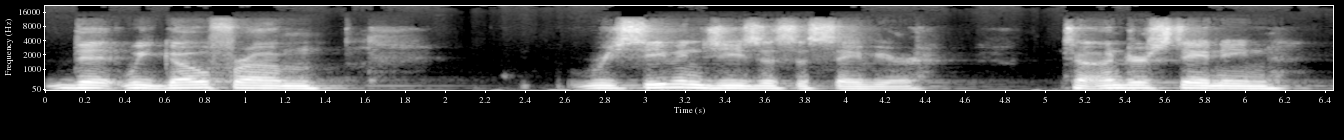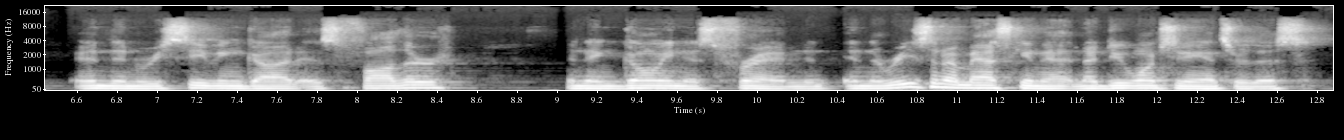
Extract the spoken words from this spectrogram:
that we go from receiving Jesus as savior to understanding and then receiving God as father and then going as friend. And, and, the reason I'm asking that, and I do want you to answer this,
